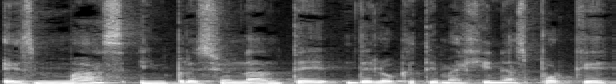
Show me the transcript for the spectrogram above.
es más impresionante de lo que te imaginas porque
